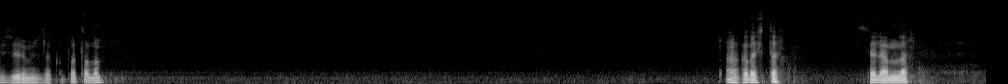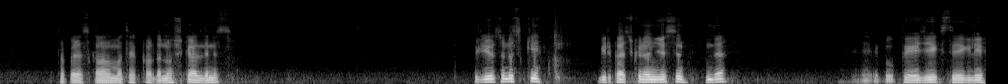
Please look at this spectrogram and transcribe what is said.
Üzerimizi de kapatalım. Arkadaşlar selamlar. Taperes kanalıma tekrardan hoş geldiniz. Biliyorsunuz ki birkaç gün öncesinde e, bu PCX ile ilgili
